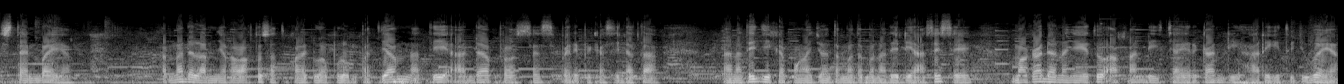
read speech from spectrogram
standby ya karena dalam jangka waktu 1 kali 24 jam nanti ada proses verifikasi data. Nah nanti jika pengajuan teman-teman nanti di ACC maka dananya itu akan dicairkan di hari itu juga ya.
